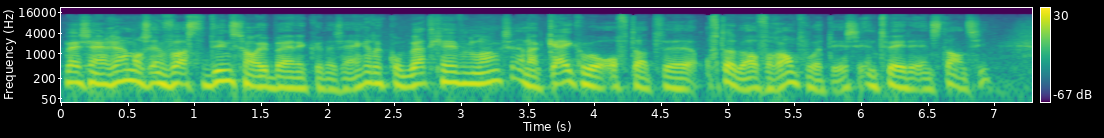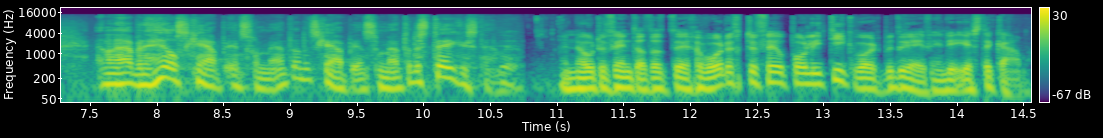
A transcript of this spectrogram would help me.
Wij zijn remmers in vaste dienst, zou je bijna kunnen zeggen. Er komt wetgeving langs en dan kijken we of dat, uh, of dat wel verantwoord is... in tweede instantie. En dan hebben we een heel scherp instrument. En het scherpe instrument dat is tegenstemmen. En Noten vindt dat er tegenwoordig te veel politiek wordt bedreven in de Eerste Kamer.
